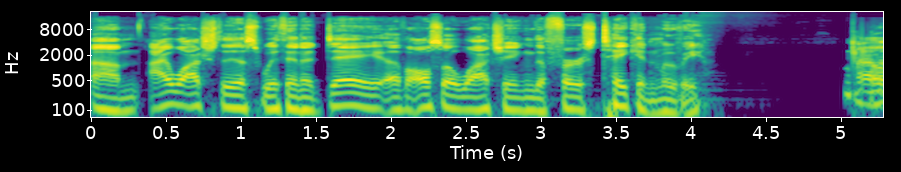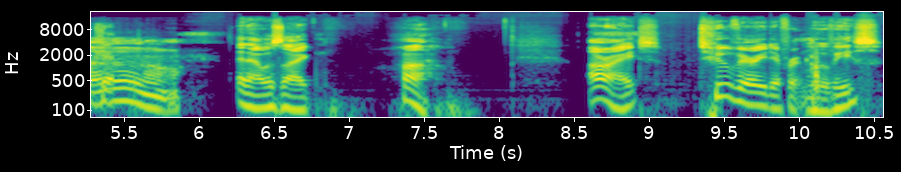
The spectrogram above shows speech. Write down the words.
Um, I watched this within a day of also watching the first Taken movie. Okay. Oh. And I was like, huh. All right. Two very different movies.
